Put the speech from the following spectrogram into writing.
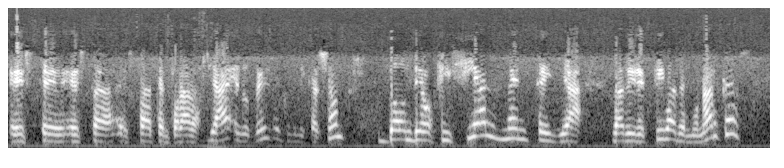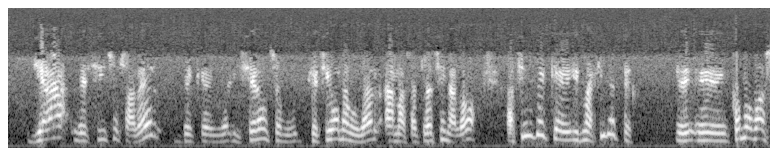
este, esta, esta temporada. Ya en los medios de comunicación, donde oficialmente ya la directiva de Monarcas ya les hizo saber de que hicieron que se iban a mudar a Mazatlán, Sinaloa. Así de que imagínate eh, eh, cómo vas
